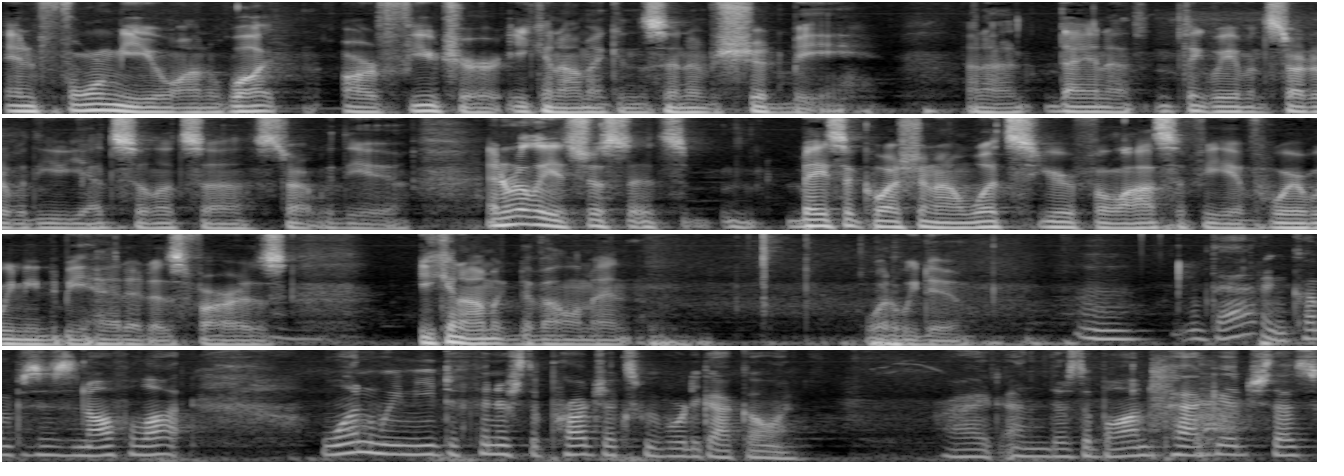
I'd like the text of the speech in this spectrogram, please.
inform you on what our future economic incentives should be. And uh, Diana, I think we haven't started with you yet, so let's uh, start with you. And really, it's just it's basic question on what's your philosophy of where we need to be headed as far as economic development. What do we do? Mm, that encompasses an awful lot. One, we need to finish the projects we've already got going, right? And there's a bond package that's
